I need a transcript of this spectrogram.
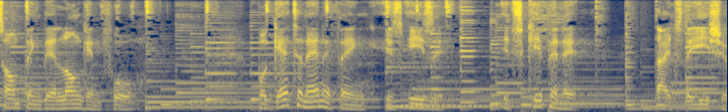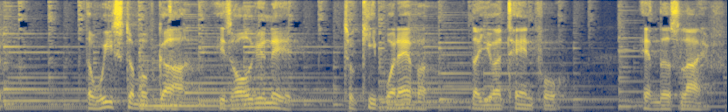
something they're longing for. But getting anything is easy, it's keeping it that's the issue. The wisdom of God is all you need to keep whatever that you attain for in this life.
